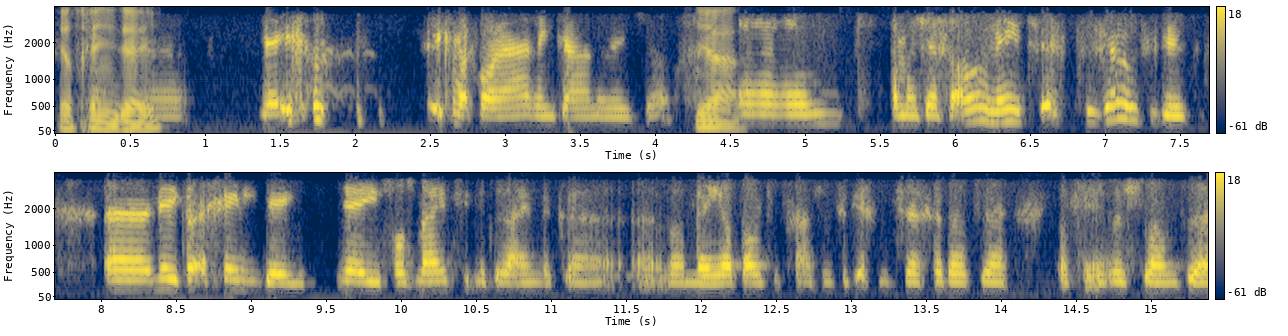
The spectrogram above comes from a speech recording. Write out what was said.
Je had geen idee. nee, ik mag gewoon haringkanen, weet je wel. Ja. Ehm, en maar zeggen, oh nee, het is echt gezouten dit. Eh, nee, ik had echt geen idee. Nee, volgens mij viel het uiteindelijk eh, eh, wel mee. Althans, het gaan ze natuurlijk echt niet zeggen dat, eh, dat ze in Rusland eh,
